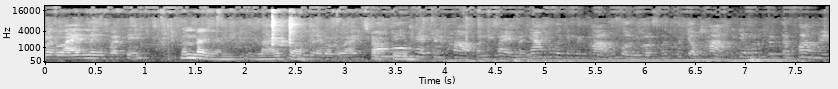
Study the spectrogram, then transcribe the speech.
บักหลายหนึ่งปฏิมันได้อันหลายตัวได้บักหลายสตรีมเฮ็ดเป็นภาพอันนี้ไปเหมือนย่างเขาจะเป็นภาพเบิ่งแบบเขาจะภาพเขายังมันเป็นแต่ฟังเลย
